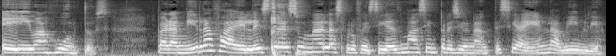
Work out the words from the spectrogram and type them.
e iban juntos. Para mí, Rafael, esta es una de las profecías más impresionantes que hay en la Biblia.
